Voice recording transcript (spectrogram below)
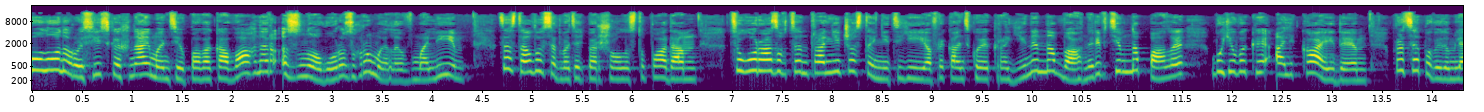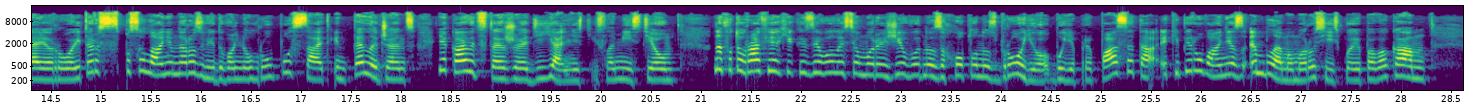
Колону російських найманців ПВК Вагнер знову розгромили в Малі. Це сталося 21 листопада. Цього разу в центральній частині цієї африканської країни на вагнерівців напали бойовики Аль-Каїди. Про це повідомляє Reuters з посиланням на розвідувальну групу Site Intelligence, яка відстежує діяльність ісламістів. На фотографіях, які з'явилися в мережі, видно захоплену зброю, боєприпаси та екіпірування з емблемами російської ПВК.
